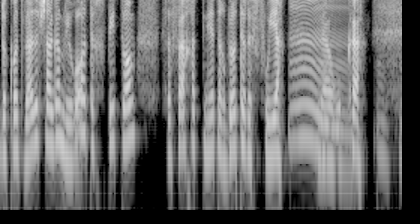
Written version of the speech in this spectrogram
דקות ואז אפשר גם לראות איך פתאום שפה אחת נהיית הרבה יותר רפויה וארוכה. Mm-hmm.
